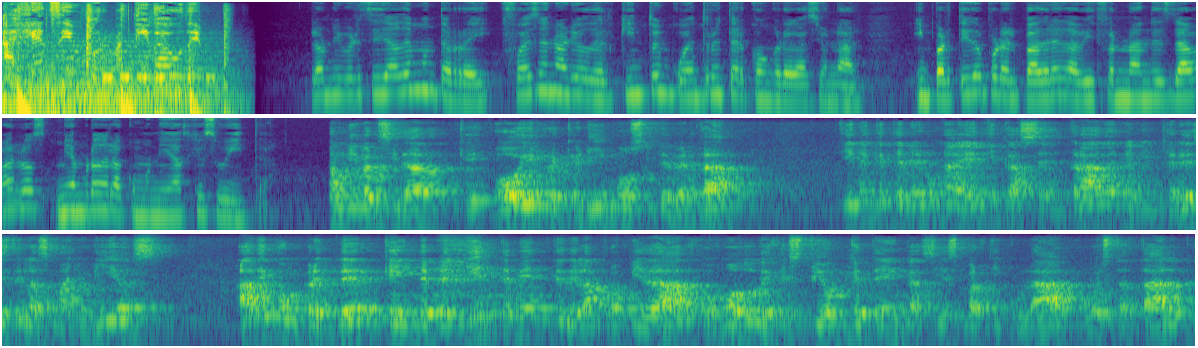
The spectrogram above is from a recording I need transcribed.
Agencia Informativa UDEM. La Universidad de Monterrey fue escenario del quinto encuentro intercongregacional impartido por el padre David Fernández Dávalos, miembro de la comunidad jesuita. La universidad que hoy requerimos de verdad tiene que tener una ética centrada en el interés de las mayorías, ha de comprender que independientemente o modo de gestión que tenga, si es particular o estatal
